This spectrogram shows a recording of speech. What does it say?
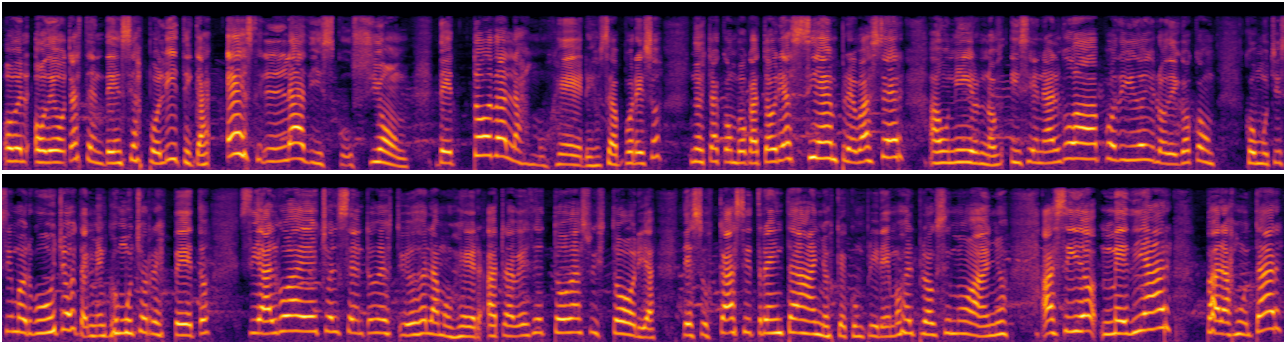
o de, otras tendencias políticas. Es la discusión de todas las mujeres. O sea, por eso nuestra convocatoria siempre va a ser a unirnos. Y si en algo ha podido, y lo digo con, con muchísimo muchísimo orgullo, también con mucho respeto, si algo ha hecho el Centro de Estudios de la Mujer a través de toda su historia, de sus casi 30 años que cumpliremos el próximo año, ha sido mediar para juntar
